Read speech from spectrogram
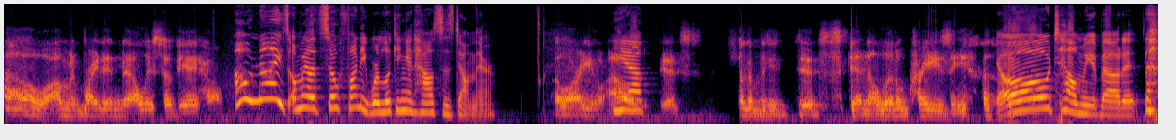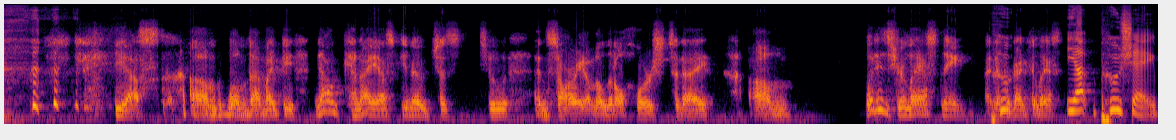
Oh, I'm right in Aliso Viejo. Oh, nice. Oh my God, it's so funny. We're looking at houses down there. How are you? Oh, Yep. It's it's getting a little crazy. Oh, tell me about it. Yes. Um, well, that might be. Now, can I ask, you know, just to, and sorry, I'm a little hoarse today. Um, what is your last name? I never Pu- got your last yep, Puche.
